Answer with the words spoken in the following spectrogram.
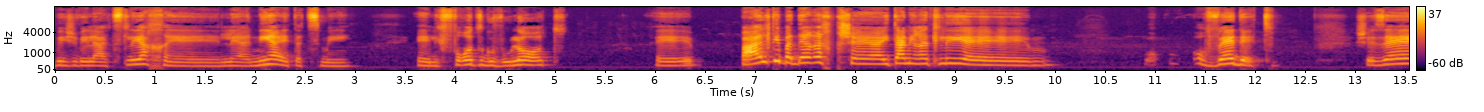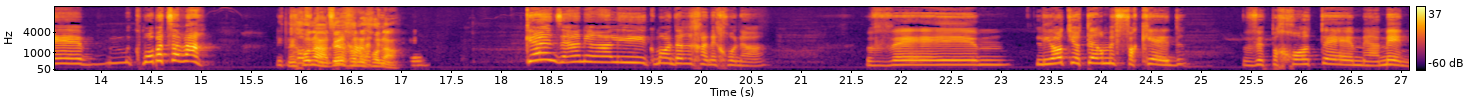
בשביל להצליח אה, להניע את עצמי, אה, לפרוץ גבולות, אה, פעלתי בדרך שהייתה נראית לי אה, עובדת, שזה כמו בצבא. נכונה, הדרך הנכונה. כן, זה היה נראה לי כמו הדרך הנכונה. ולהיות יותר מפקד ופחות אה, מאמן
